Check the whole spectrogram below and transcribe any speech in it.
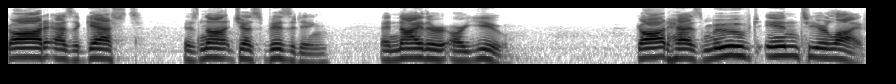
God, as a guest, is not just visiting, and neither are you. God has moved into your life.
